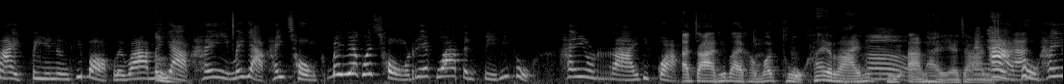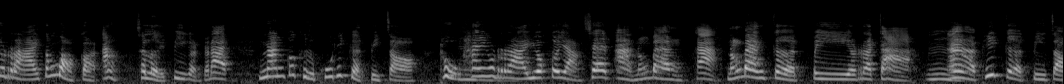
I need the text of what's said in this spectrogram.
มาอีกปีหนึ่งที่บอกเลยว่าไม่เออออ ยากให้ไม่อยากให้ชง ไม่เรียกว่าชง เรียกว่าเป็นปีที่ถูก ให้ร้ายดีกว่า อาจารย์อธิบายคำว่าถูกให้ร้ายนี่เออคืออะไรอาจารยัย์งไง อ่าคะ ถูกให้ร้ายต้องบอกก่อนอะเฉลยปีก่อนก็ได้ นั่นก็คือผู้ที่เกิดปีจอ ถูกให้ร้ายยกตัวอย่างเช่น อ่าน้องแบง ค่ะ น้องแบงเกิดปีระกาอืม อ่าพี่เกิดปีจอ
